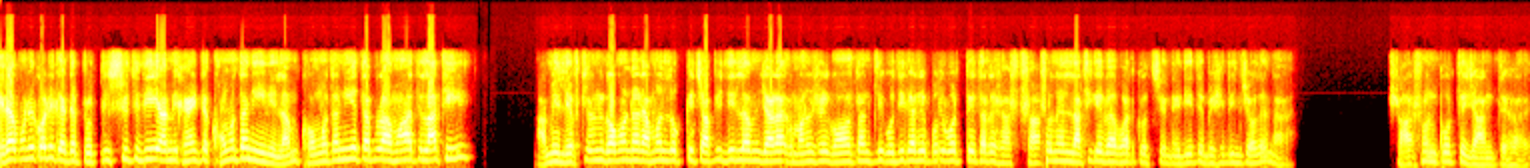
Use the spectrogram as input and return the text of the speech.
এরা মনে করে একটা প্রতিশ্রুতি দিয়ে আমি খানিকটা ক্ষমতা নিয়ে নিলাম। ক্ষমতা নিয়ে তারপর আমার হাতে লাঠি। আমি লেফটেন্যান্ট গভর্নর এমন লোককে চাপিয়ে দিলাম যারা মানুষের গণতান্ত্রিক অধিকারের পরিবর্তে তারা শাসনের লাঠিকে ব্যবহার করছেন। এদিকে বেশি দিন চলে না। শাসন করতে জানতে হয়।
